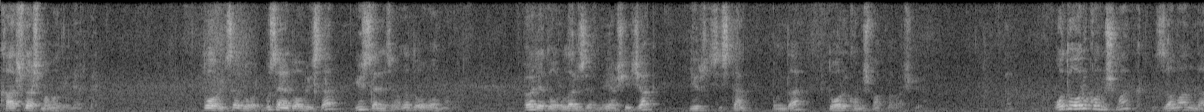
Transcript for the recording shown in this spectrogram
karşılaşmamalı ileride. Doğruysa doğru. Bu sene doğruysa 100 sene sonra da doğru olmalı. Öyle doğrular üzerinde yaşayacak bir sistem. Bunda doğru konuşmakla başlıyor. O doğru konuşmak zamanla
